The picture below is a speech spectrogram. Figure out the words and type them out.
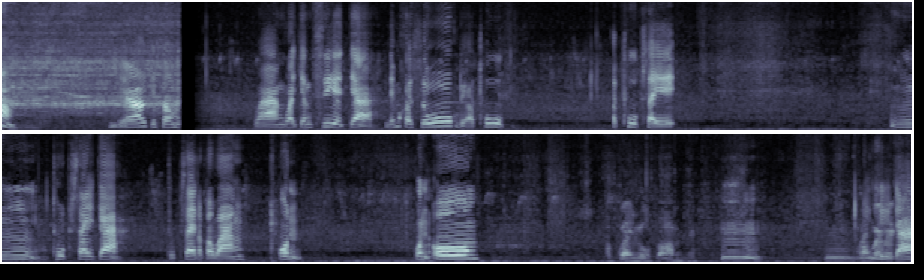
ะเดี๋ยวจะส่องให้วางไว้จังซี่จ้ะเดี๋ยวมันก็สุกเดี๋ยวเอาทูบเอาทูบใส่ อืมทูบใส่จ้ะ ทูบใส่แล้วก็วางก้น ก้นโอ่งเอากล้วยลูกอ้อมเนี่ยอืมอืมไว้กล้วยที่ไว้กลางจ้า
